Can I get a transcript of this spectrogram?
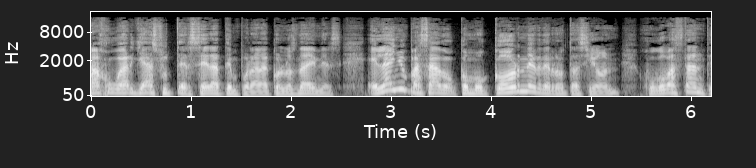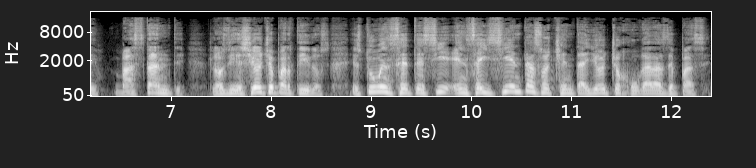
va a jugar ya su tercera temporada con los Niners. El año pasado, como corner de rotación, jugó bastante, bastante. Los 18 partidos. Estuvo en, 688 jugadas de pase.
